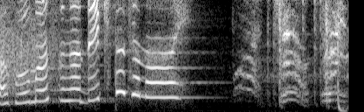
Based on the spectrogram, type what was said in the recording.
パフォーマンスができたじゃない。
